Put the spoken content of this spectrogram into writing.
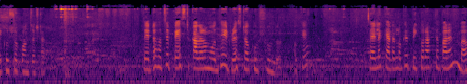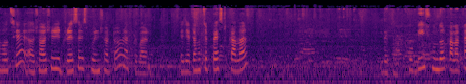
একুশশো পঞ্চাশ টাকা। তো এটা হচ্ছে পেস্ট কালারের মধ্যে এই ড্রেসটাও খুব সুন্দর, ওকে? চাইলে ক্যাটালগে প্রিকও রাখতে পারেন বা হচ্ছে সরাসরি ড্রেসের স্ক্রিনশটটাও রাখতে পারেন। এই যে এটা হচ্ছে পেস্ট কালার দেখুন, খুবই সুন্দর কালারটা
